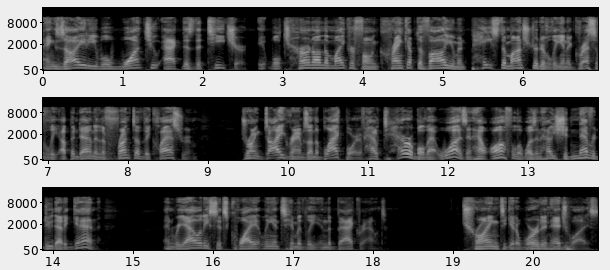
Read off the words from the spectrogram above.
anxiety will want to act as the teacher. It will turn on the microphone, crank up the volume, and pace demonstratively and aggressively up and down in the front of the classroom, drawing diagrams on the blackboard of how terrible that was and how awful it was and how you should never do that again. And reality sits quietly and timidly in the background, trying to get a word in edgewise.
